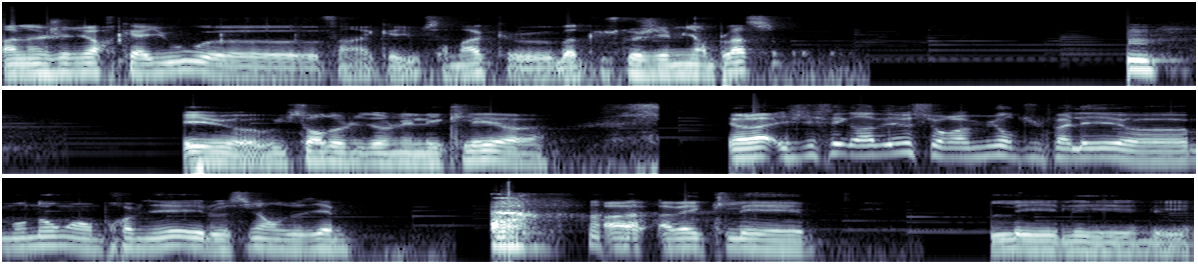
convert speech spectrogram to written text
à l'ingénieur Caillou, euh, enfin à Caillou Samak, euh, bah, tout ce que j'ai mis en place. Hmm. Et euh, histoire de lui donner les clés. Et voilà, j'ai fait graver sur un mur du palais mon nom en premier et le sien en deuxième. Ah, avec les, les, les, les,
